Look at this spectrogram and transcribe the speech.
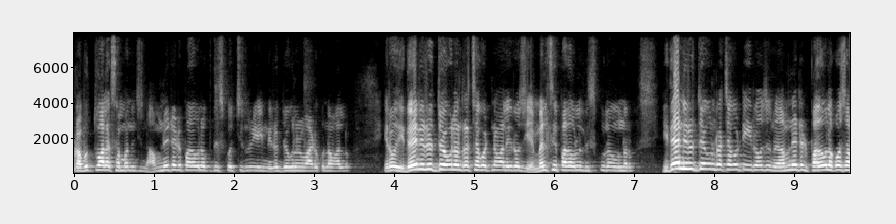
ప్రభుత్వాలకు సంబంధించి నామినేటెడ్ పదవులకు తీసుకొచ్చిండ్రు ఈ నిరుద్యోగులను వాడుకున్న వాళ్ళు ఈరోజు ఇదే నిరుద్యోగులను రెచ్చగొట్టిన వాళ్ళు ఈరోజు ఎమ్మెల్సీ పదవులు తీసుకునే ఉన్నారు. ఇదే నిరుద్యోగులను రెచ్చగొట్టి ఈరోజు నామినేటెడ్ పదవుల కోసం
